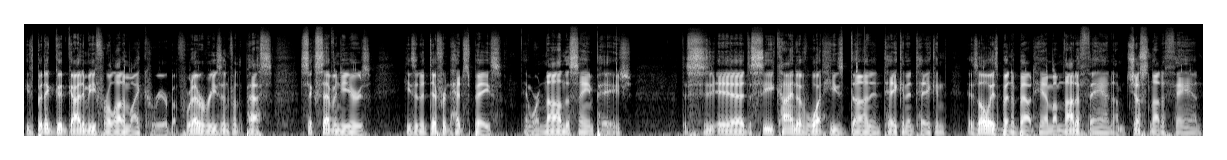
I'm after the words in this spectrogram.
He's been a good guy to me for a lot of my career, but for whatever reason, for the past six, seven years, he's in a different headspace, and we're not on the same page to see, uh, to see kind of what he's done and taken and taken has always been about him. I'm not a fan. I'm just not a fan.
